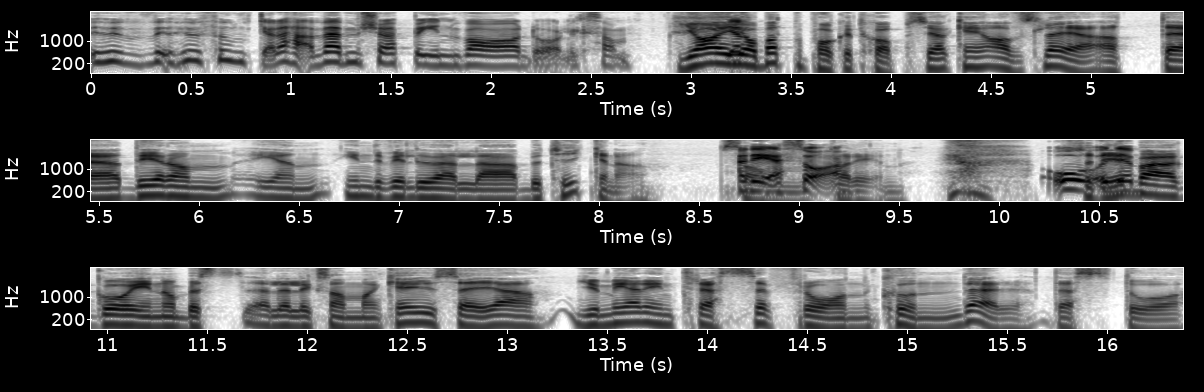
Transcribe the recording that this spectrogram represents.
Hur, hur, funkar det här? Vem köper in vad? Och liksom? Jag har Jag- jobbat på Pocket Shop så jag kan ju avslöja att eh, det är de en individuella butikerna som det är så? tar in. Och, Så det är bara att gå in och beställa, eller liksom, man kan ju säga ju mer intresse från kunder desto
